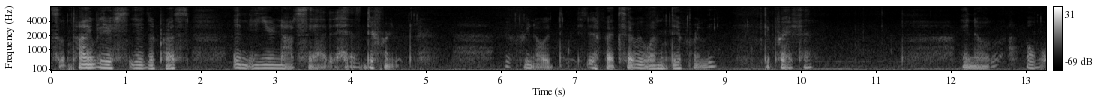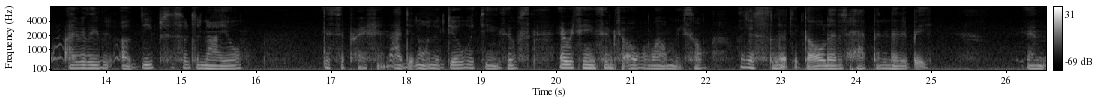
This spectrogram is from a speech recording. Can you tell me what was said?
Sometimes you're, you're depressed and, and you're not sad. It has different, you know, it, it affects everyone differently. Depression. You know, oh, I believe a deep sense of denial this depression. I didn't want to deal with things. It was everything seemed to overwhelm me. So I just let it go, let it happen, let it be. And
